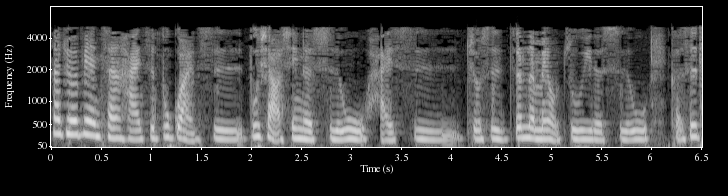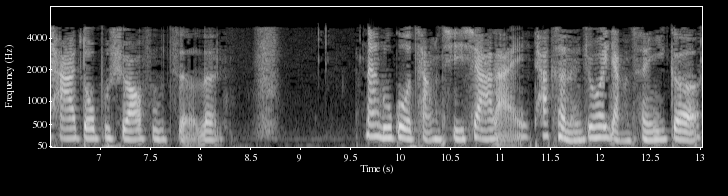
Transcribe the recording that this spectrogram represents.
那就会变成孩子不管是不小心的失误，还是就是真的没有注意的失误，可是他都不需要负责任。那如果长期下来，他可能就会养成一个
